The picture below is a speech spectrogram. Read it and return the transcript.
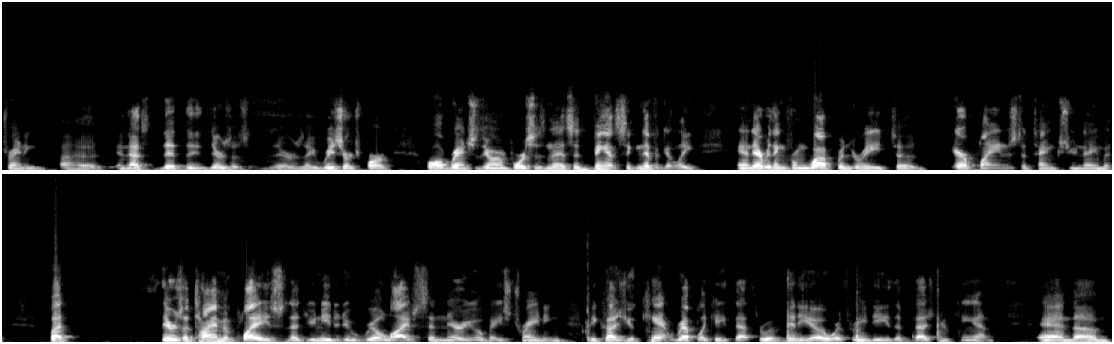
training, uh, and that's the, the, there's a there's a research park for all branches of the armed forces, and it's advanced significantly, and everything from weaponry to airplanes to tanks, you name it. But there's a time and place that you need to do real life scenario based training because you can't replicate that through a video or 3D the best you can. And um,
